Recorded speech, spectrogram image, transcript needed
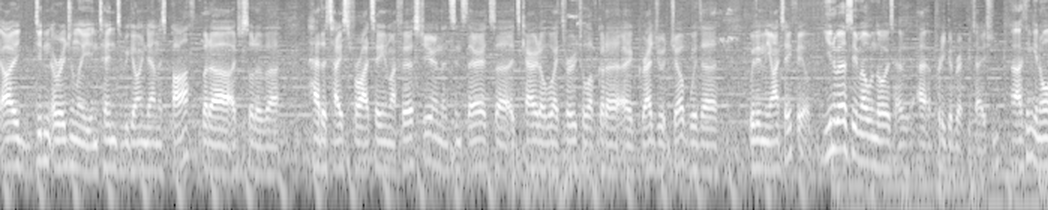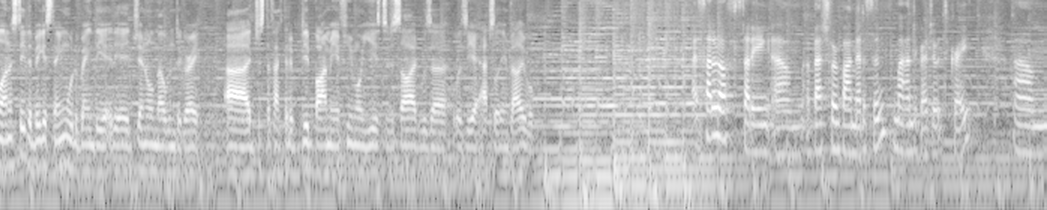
I didn't originally intend to be going down this path, but uh, I just sort of uh, had a taste for IT in my first year, and then since there, it's uh, it's carried all the way through till I've got a, a graduate job with a within the IT field. University of Melbourne always has a pretty good reputation. I think in all honesty, the biggest thing would have been the, the general Melbourne degree. Uh, just the fact that it did buy me a few more years to decide was, uh, was yeah, absolutely invaluable. I started off studying um, a Bachelor of Biomedicine for my undergraduate degree. Um,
